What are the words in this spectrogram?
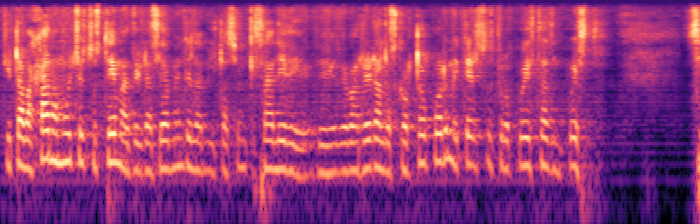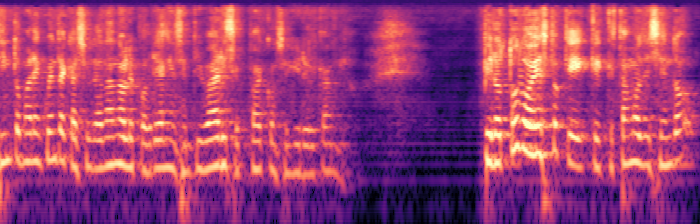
que trabajaron mucho estos temas. Desgraciadamente, la administración que sale de, de Barrera los cortó por meter sus propuestas de impuestos. sin tomar en cuenta que al ciudadano le podrían incentivar y se pueda conseguir el cambio. Pero todo esto que, estamos diciendo,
